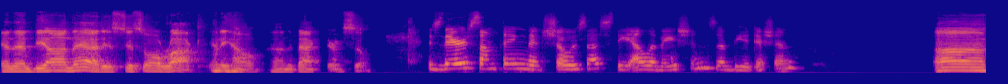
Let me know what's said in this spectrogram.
And then beyond that is just all rock anyhow on the back there. So. Is there something that shows us the elevations of the addition? Uh,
